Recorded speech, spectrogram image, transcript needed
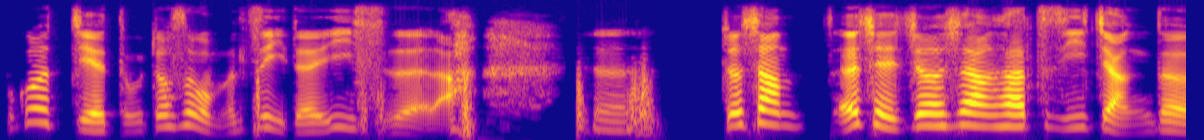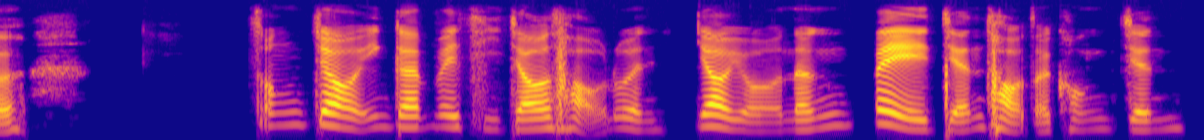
不过解读就是我们自己的意思了啦。嗯，就像而且就像他自己讲的，宗教应该被提交讨论，要有能被检讨的空间。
